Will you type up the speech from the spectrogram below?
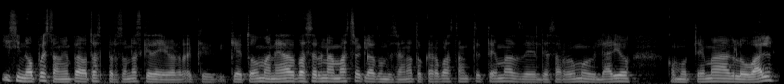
y si no, pues también para otras personas que de verdad, que, de todas maneras va a ser una masterclass donde se van a tocar bastante temas del desarrollo inmobiliario como tema global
